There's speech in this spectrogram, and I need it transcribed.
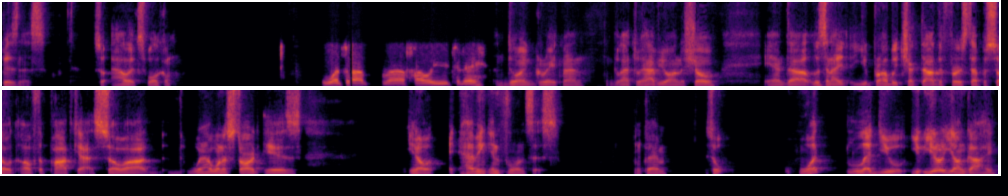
business. So, Alex, welcome. What's up, Raf? How are you today? doing great, man. Glad to have you on the show. And uh, listen, I you probably checked out the first episode of the podcast. So uh, where I want to start is, you know, having influences. Okay, so what led you, you you're a young guy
